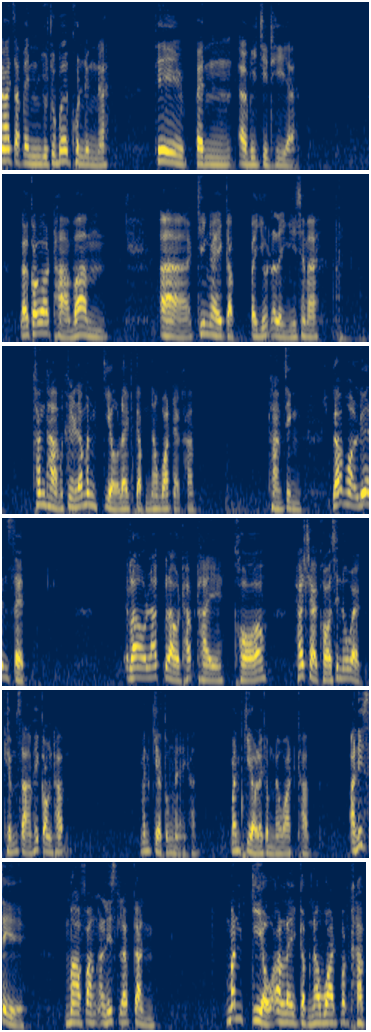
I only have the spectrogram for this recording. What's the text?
น่าจะเป็นยูทูบเบอร์คนหนึ่งนะ ที่เป็น LBGT อะ แล้วก็ถามว่า อ่าคิดไงกับประยุทธ์อะไรอย่างนี้ใช่ไหมคำถามคือแล้วมันเกี่ยวอะไรกับนวัดอะครับ ถามจริง แล้วพอเลื่อนเสร็จ เรารักเหล่าทัพไทยขอแฮชแท็กขอซิโนแวคเข็มสามให้กองทัพ มันเกี่ยวตรงไหนครับ มันเกี่ยวอะไรกับนวัดครับ อันที่สี่มาฟังอลิสแล้วกัน มันเกี่ยวอะไรกับนวัดวะครับ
